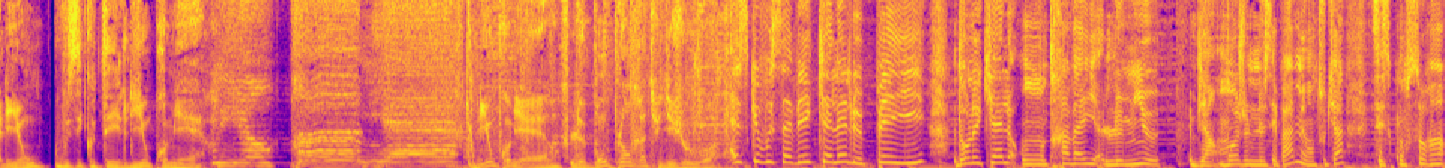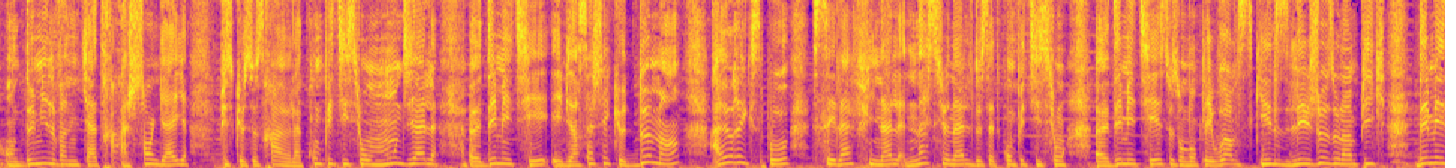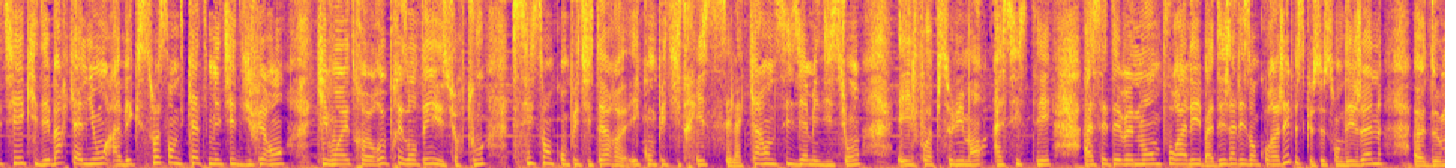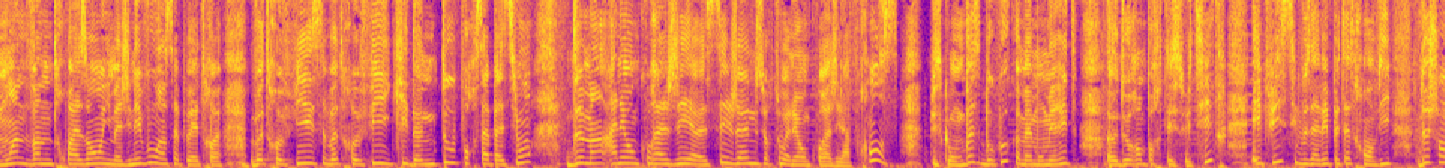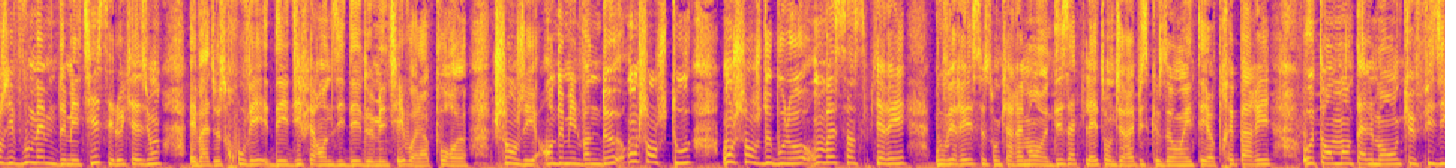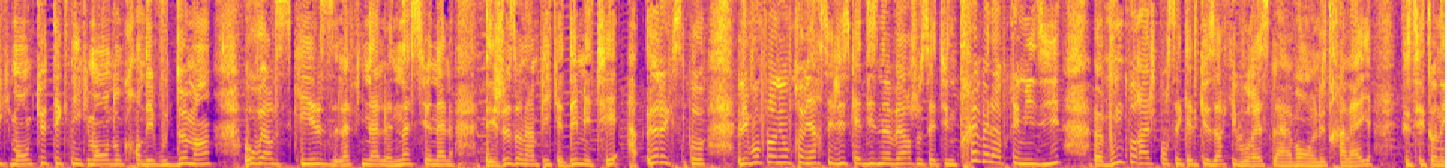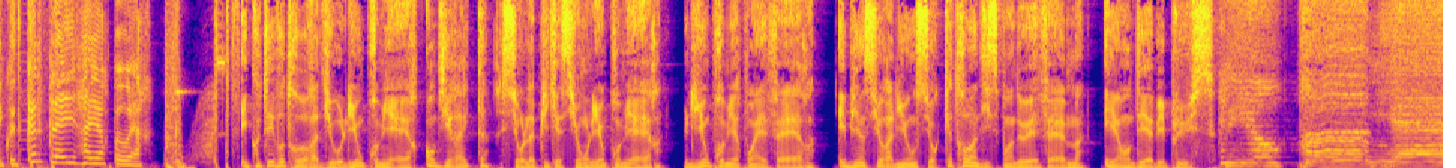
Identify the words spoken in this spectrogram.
À Lyon, vous écoutez Lyon Première. Lyon Première. le bon plan gratuit du jour. Est-ce que vous savez quel est le pays dans lequel on travaille le mieux? Eh bien, moi, je ne le sais pas, mais en tout cas, c'est ce qu'on saura en 2024 à Shanghai, puisque ce sera euh, la compétition mondiale euh, des métiers. Eh bien, sachez que demain, à Eurexpo, c'est la finale nationale de cette compétition euh, des métiers. Ce sont donc les World Skills, les Jeux Olympiques des métiers qui débarquent à Lyon avec 64 métiers différents qui vont être représentés et surtout 600 compétiteurs et compétitrices. C'est la 46e édition et il faut absolument assister à cet événement pour aller bah, déjà les encourager parce que ce sont des jeunes euh, de moins de 23 ans. Imaginez-vous, hein, ça peut être euh, votre fils, votre fille qui donne tout pour sa passion. Demain, allez encourager euh, ces jeunes, surtout allez encourager la France puisqu'on bosse beaucoup quand même, on mérite de remporter ce titre. Et puis, si vous avez peut-être envie de changer vous-même de métier, c'est l'occasion eh ben, de trouver des différentes idées de métier, voilà, pour changer. En 2022, on change tout, on change de boulot, on va s'inspirer. Vous verrez, ce sont carrément des athlètes, on dirait, puisque vous avez été préparés autant mentalement que physiquement, que techniquement. Donc rendez-vous demain au World Skills, la finale nationale des Jeux Olympiques des métiers à Eurexpo. Les bons plans Lyon Première, c'est jusqu'à 19h. Je vous souhaite une très belle après-midi. Euh, bon courage pour ces quelques heures qui vous restent là avant le travail. Tout de suite, on écoute Coldplay Higher Power. Écoutez votre radio Lyon Première en direct sur l'application Lyon Première, lyonpremière.fr et bien sûr à Lyon sur 90.2 FM et en DAB+. Lyon Première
